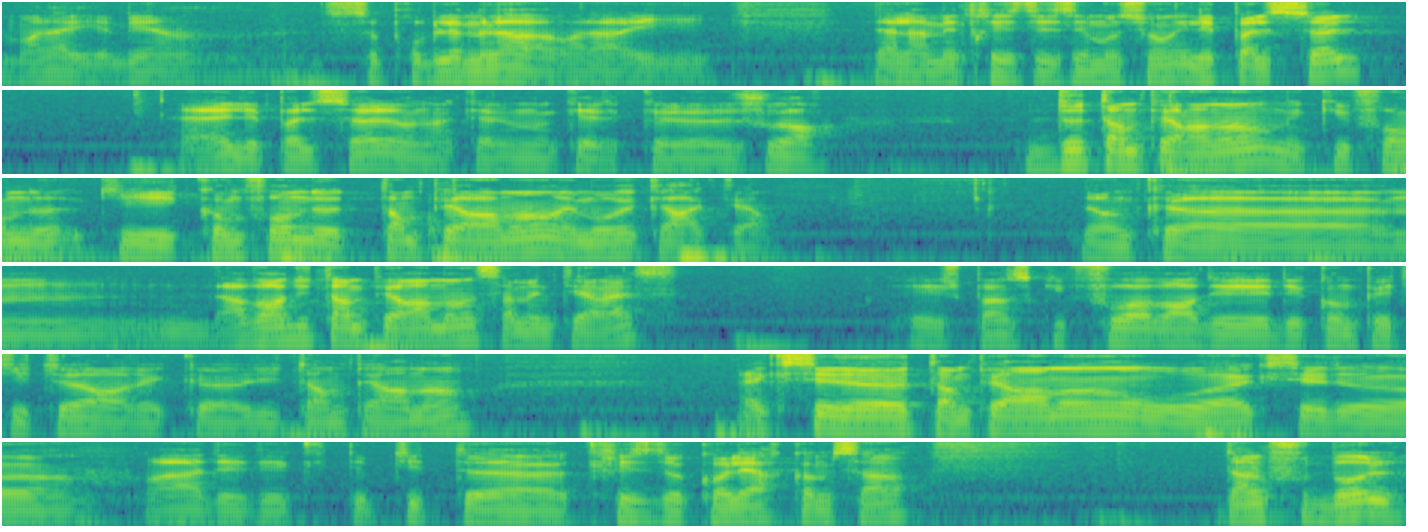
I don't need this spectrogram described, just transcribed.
Voilà, il y a bien ce problème-là. Voilà, il, dans la maîtrise des émotions. Il n'est pas le seul. Hein, il n'est pas le seul. On a quand même quelques joueurs de tempérament, mais qui, qui confondent tempérament et mauvais caractère. Donc, euh, avoir du tempérament, ça m'intéresse. Et je pense qu'il faut avoir des, compétiteurs avec euh, du tempérament. Excès de tempérament ou excès de. Des, petites euh, crises de colère comme ça. Dans le football,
